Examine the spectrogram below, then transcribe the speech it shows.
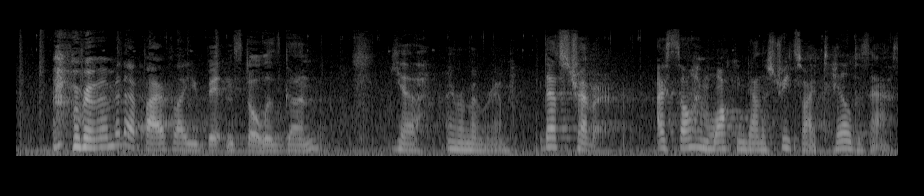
Remember that firefly you bit and stole his gun? Yeah, I remember him. That's Trevor. I saw him walking down the street, so I tailed his ass.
